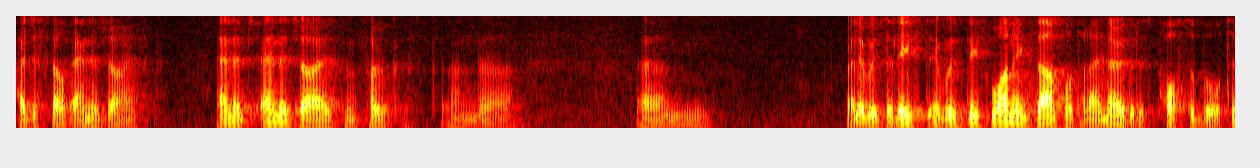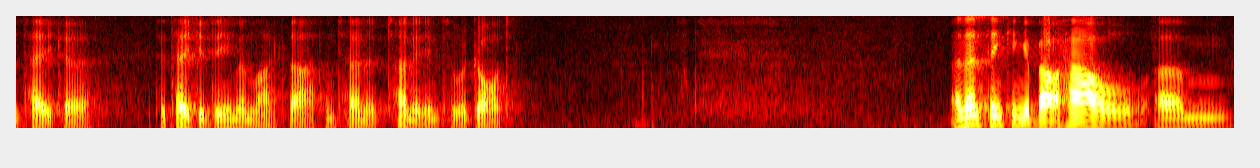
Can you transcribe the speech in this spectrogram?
I just felt energized, Ener- energized and focused, and uh, um, well, it was at least it was at least one example that I know that it's possible to take a to take a demon like that and turn it turn it into a god. And then thinking about how. Um,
